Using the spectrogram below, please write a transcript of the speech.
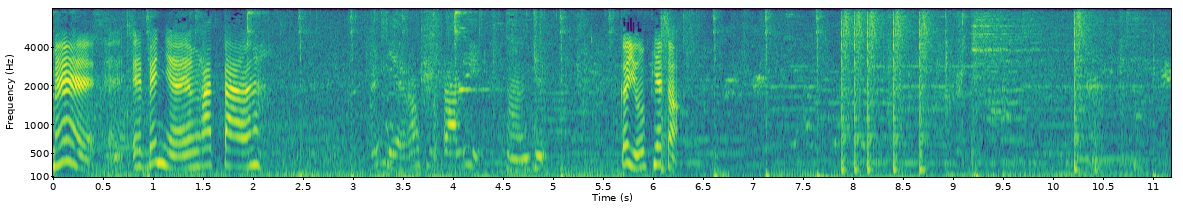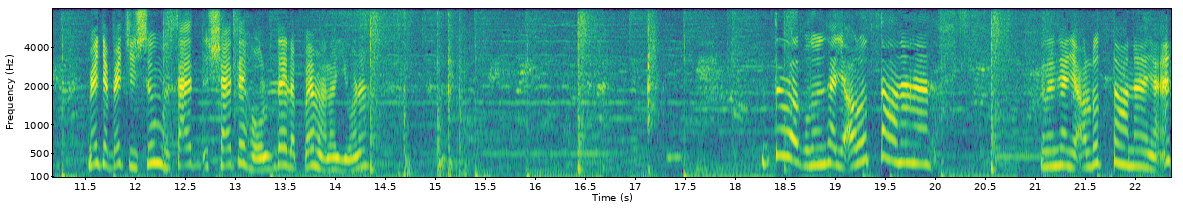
Mẹ em bé nhà em gắt ta nè Bé nhà nó thì ta đi. à, chị- có vụ phía ạ? Mẹ cho bé chỉ xuống một sai sai tới hộ đây là bé mà là vụ nè là cũng sai dạo lút to nè ha. Cũng sai dạo lút to nè vậy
